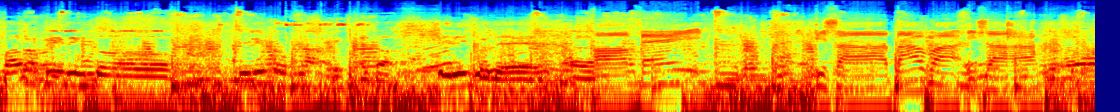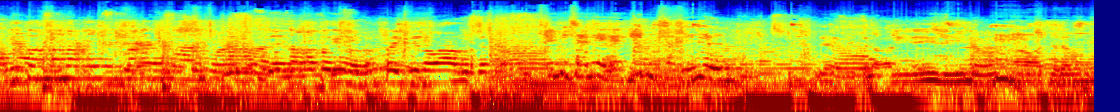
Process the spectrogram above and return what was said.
Para feeling ko, feeling ko eh. Ito, feeling ko din. Okay. Isa tama, isa. Ito naman na yung bakit nga. Hindi nakatuloy. Pag ginawa ko dyan. Ibig sabihin, ibig sabihin. Hindi, ito nakalilino. Ako dalawang.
